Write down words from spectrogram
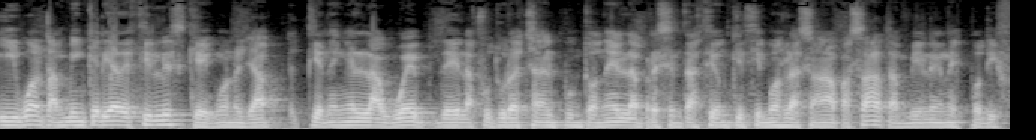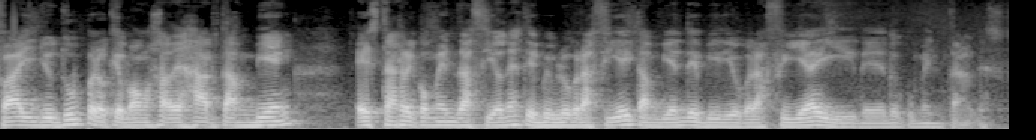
Y bueno, también quería decirles que bueno, ya tienen en la web de la futurachannel.net la presentación que hicimos la semana pasada, también en Spotify y YouTube, pero que vamos a dejar también estas recomendaciones de bibliografía y también de videografía y de documentales.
